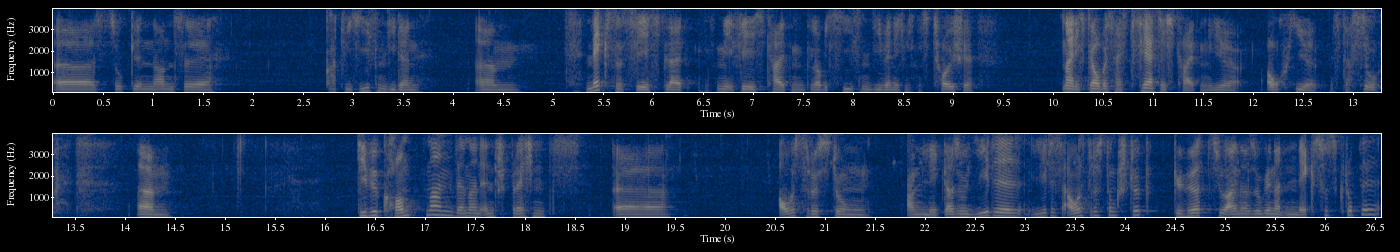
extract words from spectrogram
äh, sogenannte... Gott, wie hießen die denn? Ähm, Nexus-Fähigkeiten, glaube ich, hießen die, wenn ich mich nicht täusche. Nein, ich glaube, es heißt Fertigkeiten hier. Auch hier ist das so. Ähm, die bekommt man, wenn man entsprechend äh, Ausrüstung anlegt. Also jede, jedes Ausrüstungsstück gehört zu einer sogenannten Nexus-Gruppe.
